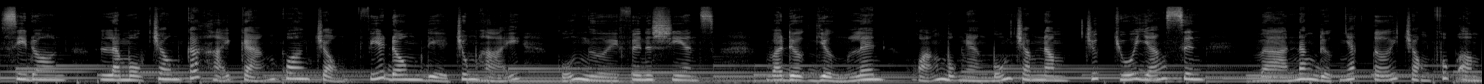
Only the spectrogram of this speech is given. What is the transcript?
Sidon là một trong các hải cảng quan trọng phía đông địa Trung Hải của người Phoenicians và được dựng lên khoảng 1.400 năm trước Chúa Giáng sinh và năng được nhắc tới trong phúc âm.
